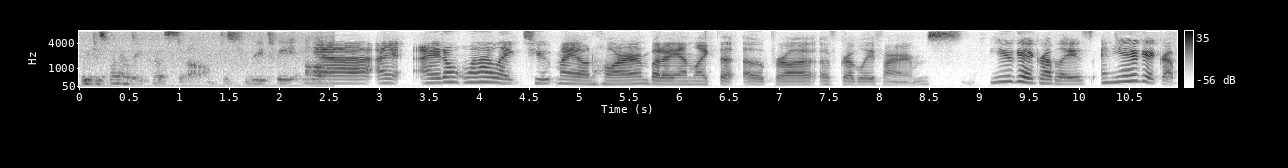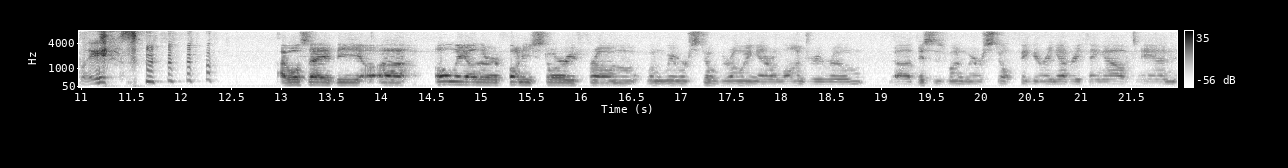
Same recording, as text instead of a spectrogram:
We just want to repost it all, just retweet all. Yeah, I I don't want to like toot my own horn, but I am like the Oprah of Grubbly Farms. You get Grubblies, and you get Grubblies. I will say the uh, only other funny story from when we were still growing in our laundry room. Uh, this is when we were still figuring everything out. And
